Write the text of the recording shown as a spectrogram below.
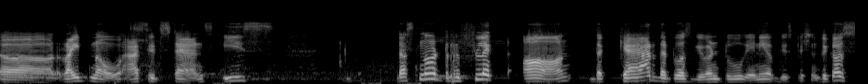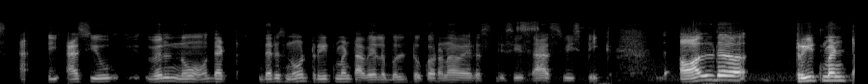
uh, right now, as it stands, is does not reflect on the care that was given to any of these patients because uh, as you will know that there is no treatment available to coronavirus disease as we speak all the treatment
